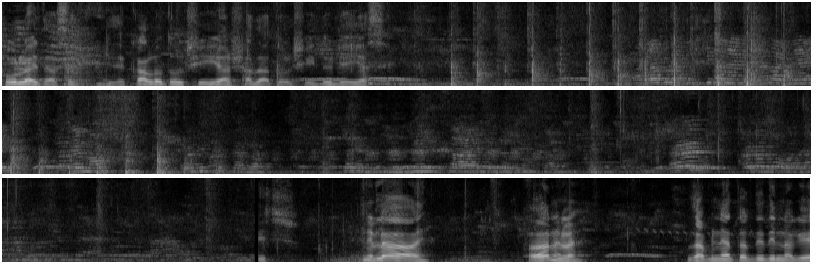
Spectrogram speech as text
ফুল আইতে আছে এই যে কালো তুলসী আর সাদা তুলসী দুইটাই আছে। ইস, নিলয় ও নিলয় যাবি না? তোর দিদির নাগে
